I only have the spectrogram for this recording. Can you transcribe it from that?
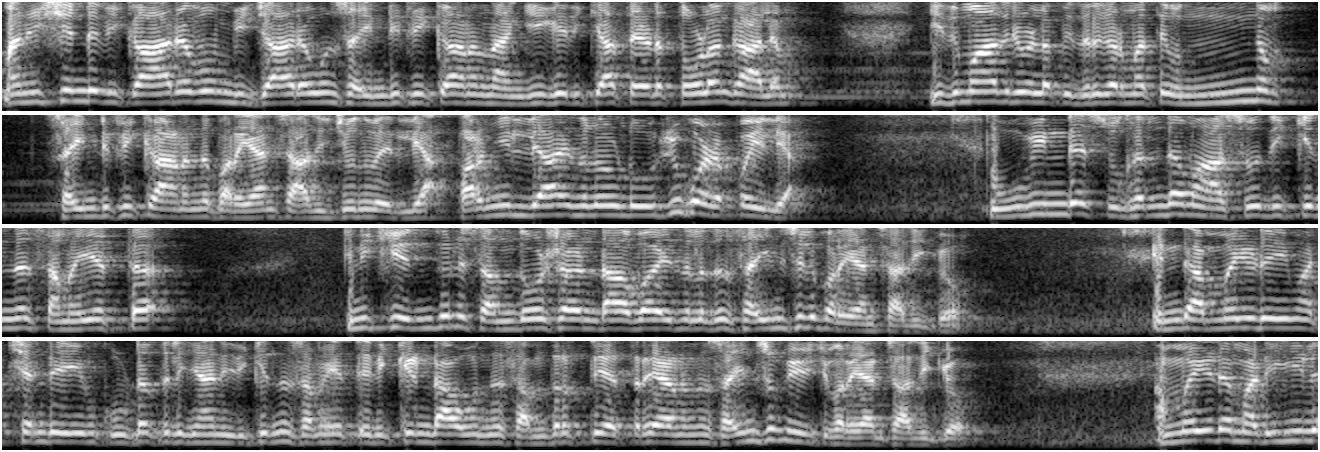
മനുഷ്യന്റെ വികാരവും വിചാരവും സയന്റിഫിക് ആണെന്ന് അംഗീകരിക്കാത്തിടത്തോളം കാലം ഇതുമാതിരിയുള്ള പിതൃകർമ്മത്തെ ഒന്നും സയന്റിഫിക് ആണെന്ന് പറയാൻ സാധിച്ചു എന്ന് വരില്ല. പറഞ്ഞില്ല എന്നുള്ളതുകൊണ്ട് ഒരു കുഴപ്പമില്ല. പൂവിന്റെ സുഗന്ധം ആസ്വദിക്കുന്ന സമയത്ത് എനിക്ക് എന്തൊരു സന്തോഷം ഉണ്ടാവുക എന്നുള്ളത് സയൻസിൽ പറയാൻ സാധിക്കുമോ എന്റെ അമ്മയുടെയും അച്ഛന്റെയും കൂട്ടത്തിൽ ഞാൻ ഇരിക്കുന്ന സമയത്ത് എനിക്കുണ്ടാവുന്ന സംതൃപ്തി എത്രയാണെന്ന് സയൻസ് ഉപയോഗിച്ച് പറയാൻ സാധിക്കുമോ അമ്മയുടെ മടിയിൽ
